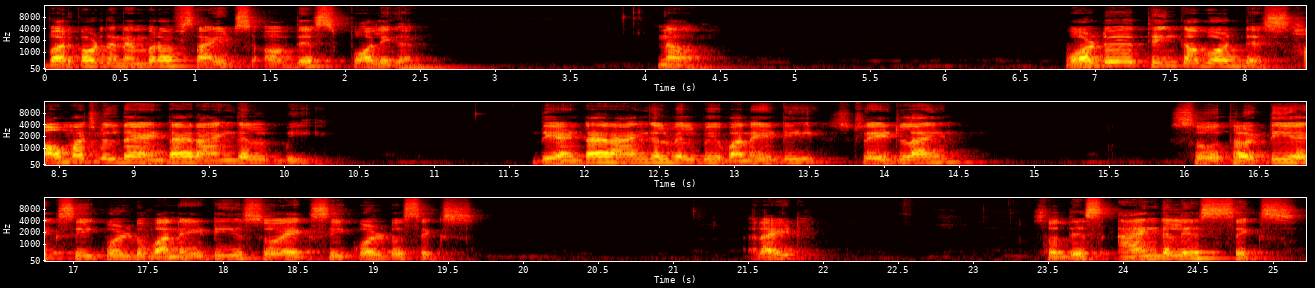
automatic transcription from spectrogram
Work out the number of sides of this polygon. Now, what do you think about this? How much will the entire angle be? The entire angle will be 180 straight line. So 30x equal to 180 so x equal to 6. Right? So this angle is 6.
